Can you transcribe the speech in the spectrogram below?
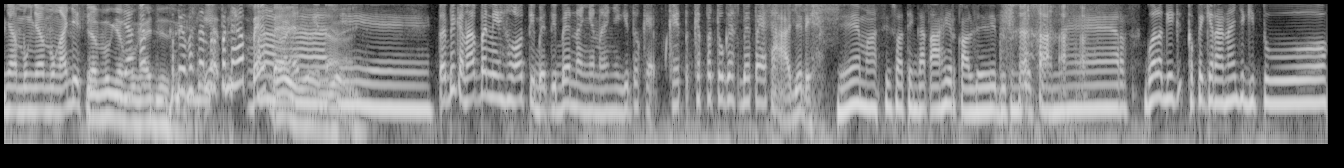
nyambung-nyambung aja sih. Nyambung-nyambung ya kan aja sih. kebebasan Iya, berpendapat. bebas Oh, iya, gitu. Iya. Tapi kenapa nih lo tiba-tiba nanya-nanya gitu kayak kayak, kayak petugas BPS aja deh. Ya mahasiswa tingkat akhir kali bikin kuesioner. Gue lagi kepikiran aja gitu.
